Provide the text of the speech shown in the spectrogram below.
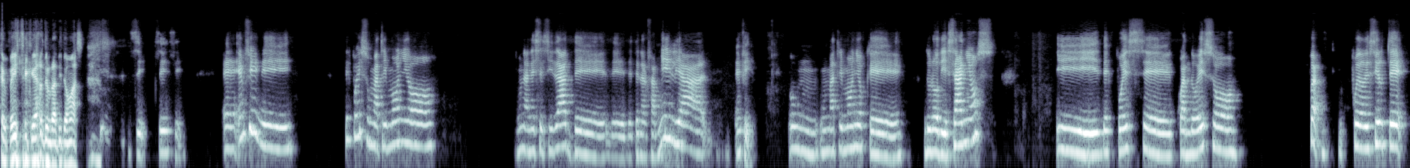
pediste quedarte un ratito más. Sí, sí, sí. Eh, en fin, y después un matrimonio una necesidad de, tener familia, en fin, un, matrimonio que duró 10 años y después eh, cuando eso, bueno, puedo decirte,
